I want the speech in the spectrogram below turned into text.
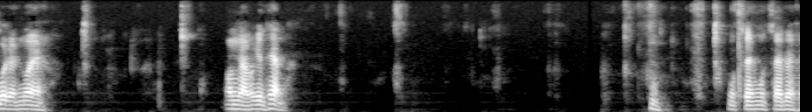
หมดเลยหน่วยเอาหนามากินแทนมหมดใส่หมดใส่เลย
